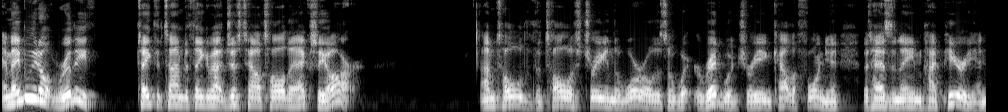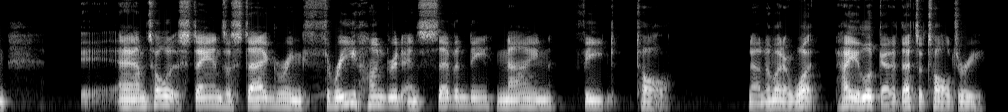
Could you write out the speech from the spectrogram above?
And maybe we don't really take the time to think about just how tall they actually are. I'm told that the tallest tree in the world is a redwood tree in California that has the name Hyperion, and I'm told it stands a staggering 379 feet tall. Now, no matter what how you look at it, that's a tall tree.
